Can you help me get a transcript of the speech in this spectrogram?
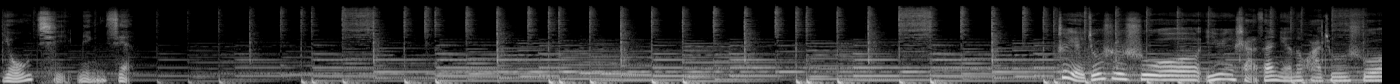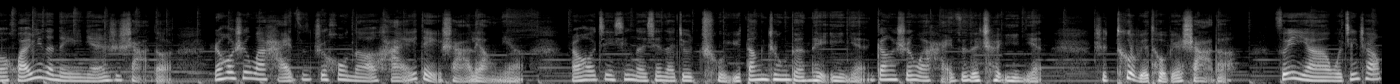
尤其明显。这也就是说，一孕傻三年的话，就是说怀孕的那一年是傻的，然后生完孩子之后呢，还得傻两年，然后静心呢，现在就处于当中的那一年，刚生完孩子的这一年，是特别特别傻的。所以呀，我经常，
